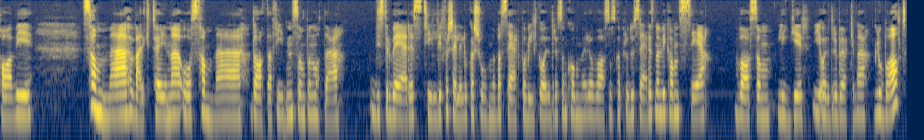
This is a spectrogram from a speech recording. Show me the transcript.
har vi samme verktøyene og samme datafeeden som på en måte distribueres til de forskjellige lokasjonene basert på hvilke ordre som kommer og hva som skal produseres, men vi kan se hva som ligger i ordrebøkene globalt.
